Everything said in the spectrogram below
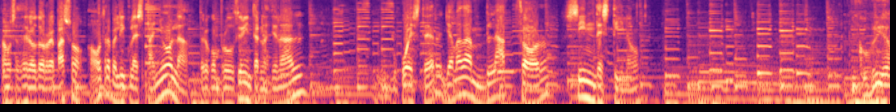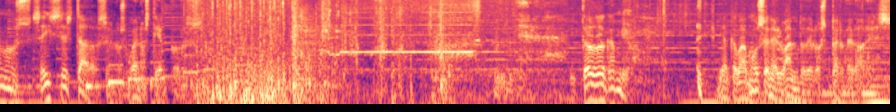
Vamos a hacer otro repaso a otra película española, pero con producción internacional, western, llamada Black Thor sin destino. Cubríamos seis estados en los buenos tiempos. Y todo cambió. Y acabamos en el bando de los perdedores.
